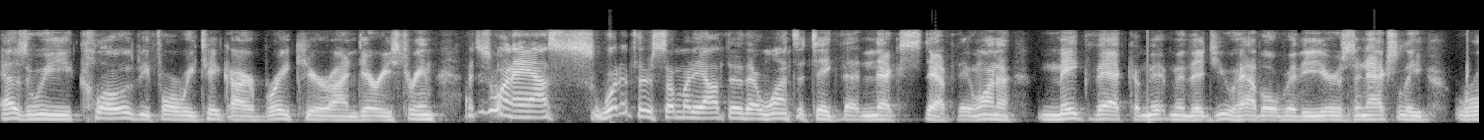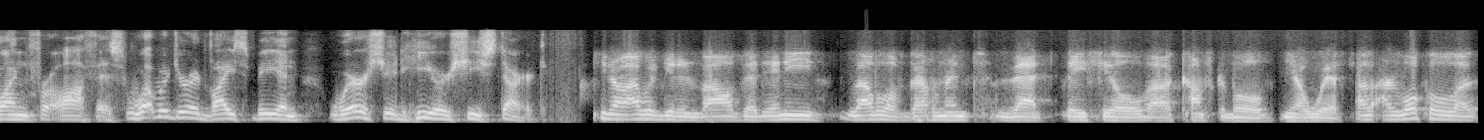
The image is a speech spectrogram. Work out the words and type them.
as we close, before we take our break here on Dairy Stream, I just want to ask what if there's somebody out there that wants to take that next step? They want to make that commitment that you have over the years and actually run for office. What would your advice be, and where should he or she start? You know, I would get involved at any level of government that they feel uh, comfortable, you know, with. Uh, our local uh,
